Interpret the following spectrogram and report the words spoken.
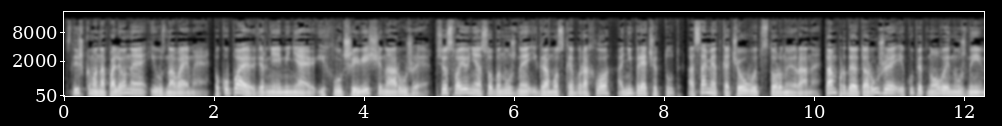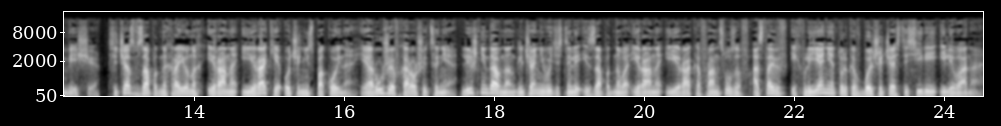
Слишком она паленая и узнаваемая. Покупаю, вернее меняю, их лучшие вещи на оружие. Все свое не особо нужное и громоздкое барахло они прячут тут, а сами откачевывают в сторону Ирана. Там продают оружие и купят новые нужные им вещи. Сейчас в западных районах Ирана и Ираке очень неспокойно, и оружие в хорошей цене. Лишь недавно англичане вытеснили из западного Ирана Ирана и Ирака французов, оставив их влияние только в большей части Сирии и Ливана.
